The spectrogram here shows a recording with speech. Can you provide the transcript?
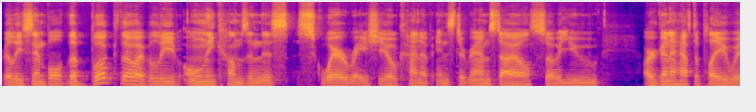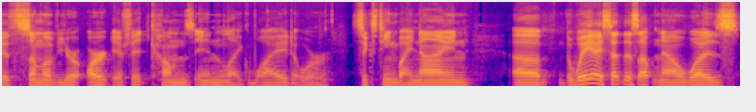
really simple. The book, though, I believe only comes in this square ratio, kind of Instagram style. So you are going to have to play with some of your art if it comes in like wide or 16 by 9. Uh, the way I set this up now was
